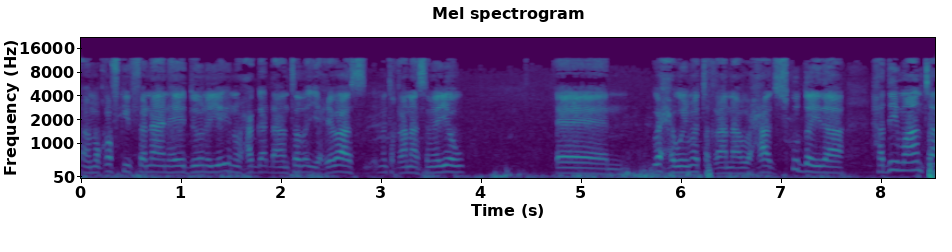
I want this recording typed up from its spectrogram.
ama qofkii fanaan hee doonaya inuu xagga dhaantada iyo waxyaabahaas mataqaanaa sameeyow? Waxa weye mataqaanaa waxaad isku daydaa. Haddii maanta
